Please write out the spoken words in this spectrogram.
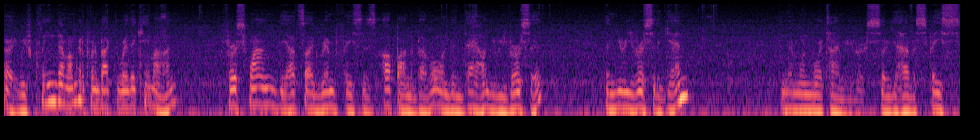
Alright, we've cleaned them. I'm going to put them back the way they came on. First one, the outside rim faces up on the bevel and then down. You reverse it. Then you reverse it again. And then one more time reverse. So you have a space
